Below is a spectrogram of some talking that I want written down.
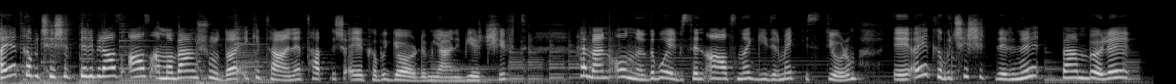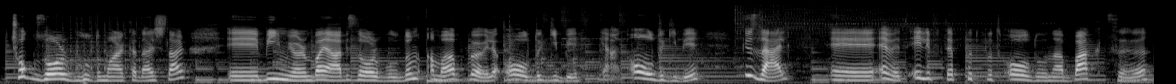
Ayakkabı çeşitleri biraz az ama ben şurada iki tane tatlış ayakkabı gördüm yani bir çift. Hemen onları da bu elbisenin altına giydirmek istiyorum. E, ayakkabı çeşitlerini ben böyle çok zor buldum arkadaşlar. E, bilmiyorum bayağı bir zor buldum ama böyle oldu gibi. Yani oldu gibi. Güzel. E, evet Elif de pıt pıt olduğuna baktı.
